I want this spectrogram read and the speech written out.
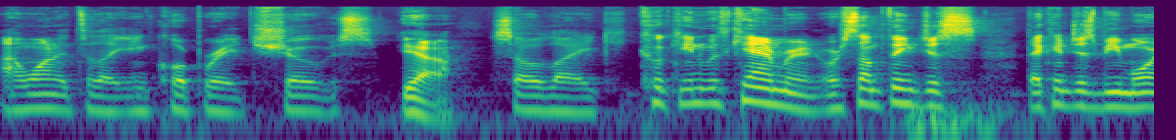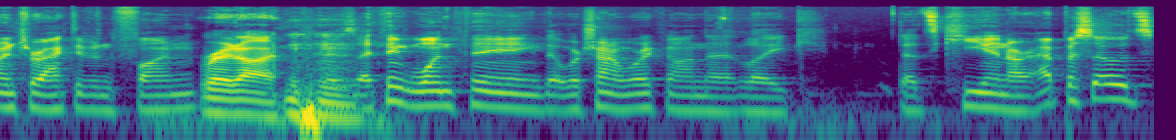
I want it to like incorporate shows. Yeah, So like cooking with Cameron or something just that can just be more interactive and fun. right on. Because I think one thing that we're trying to work on that like that's key in our episodes,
